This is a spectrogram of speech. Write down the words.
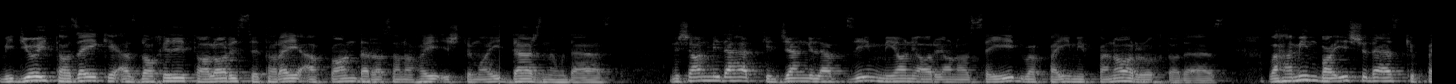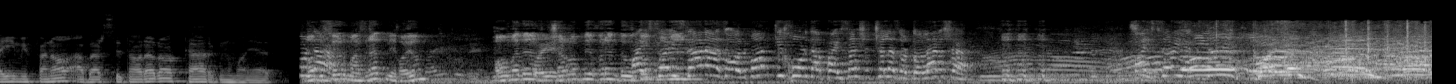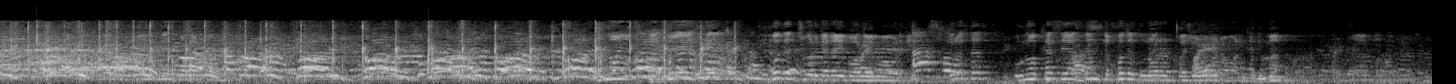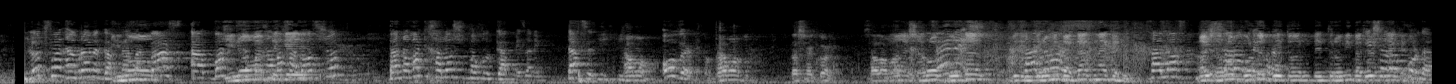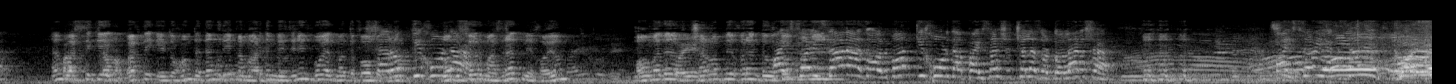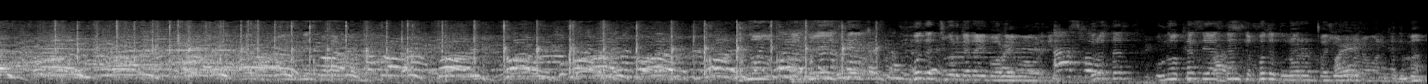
ویدیوی تازه‌ای که از داخل تالار ستاره افغان در رسانه های اجتماعی درز نموده است. نشان می دهد که جنگ لفظی میان آریانا سعید و فهیم فنا رخ داده است و همین باعث شده است که فهیم فنا ابر ستاره را ترک نماید. ما بسیار مذرت می‌خوایم. آمده شراب می‌خورن دو پیسای زن از آلمان کی خورده پیسایش چل هزار دلارشه. پیسای خودت جور گدای بالای ما آوردی. درست است؟ اونا کسی هستن که خودت اونا رو به جور روان کردی. ما لطفا امرا گپ اینا- بس اینا وقتی که- خلاص شد برنامه که خلاص شد ما خود گپ می‌زنیم. It. تمام. Over. تمام. تشکر. ما سلامت شراب خورده به احترامی به کس نکردیم. خلاص. ما شراب خورده. به احترامی به شراب نکردیم. خورده هم وقتی که وقتی اتهام دادن روی یک مردم بزنین باید ما دفاع شراب بکنیم. کی خورده؟ ما بسیار معذرت می‌خوایم. آمده شراب می‌خورن دو میان. زن از آلمان کی خورده پیسایش چل هزار دلارشه پیسای خودت جور گدای ما آوردی. درست است اونا کسی هستن که خودت اونا رو به جور روان کردی ما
